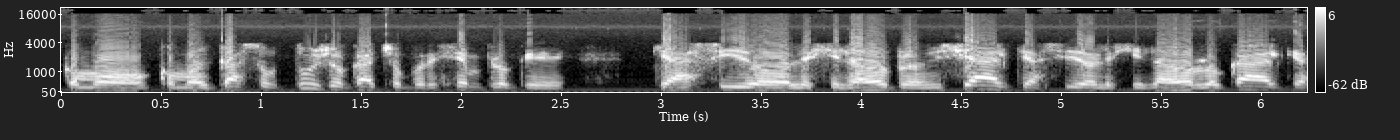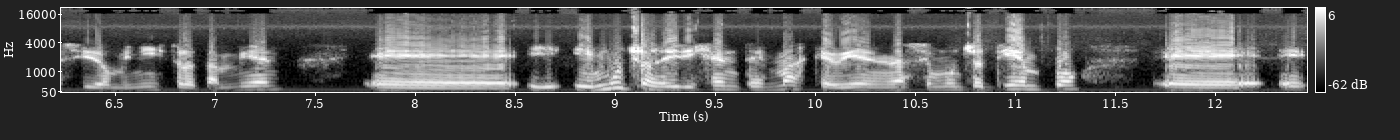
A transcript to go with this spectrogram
como, como el caso tuyo, Cacho, por ejemplo, que, que ha sido legislador provincial, que ha sido legislador local, que ha sido ministro también, eh, y, muchos dirigentes más que vienen hace mucho tiempo. Eh, eh,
